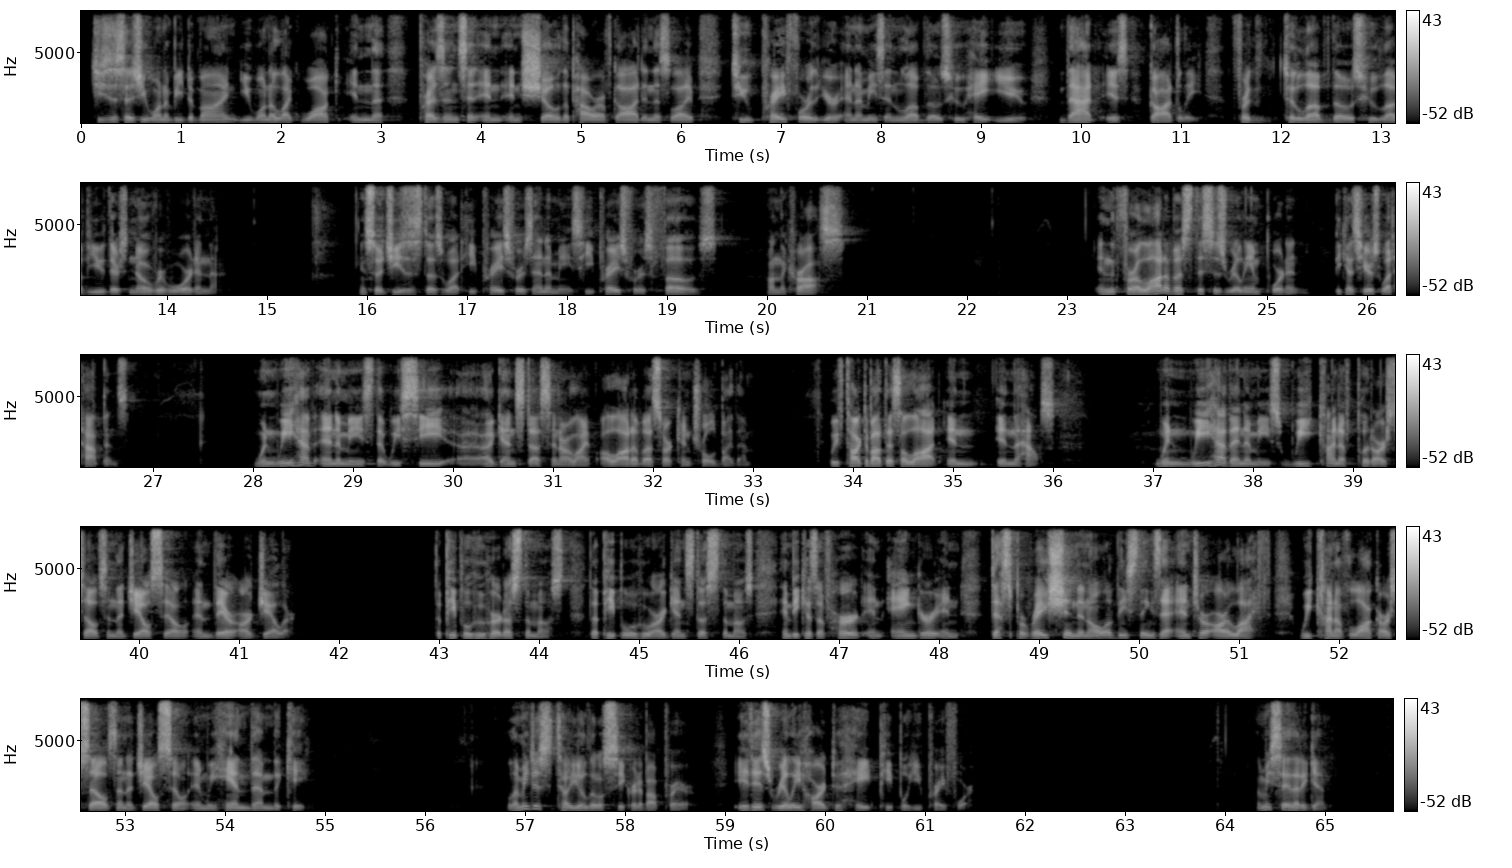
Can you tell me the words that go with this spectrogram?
Jesus says, You want to be divine? You want to like walk in the presence and, and, and show the power of God in this life? To pray for your enemies and love those who hate you. That is godly. For to love those who love you, there's no reward in that. And so Jesus does what? He prays for his enemies, he prays for his foes on the cross. And for a lot of us, this is really important because here's what happens when we have enemies that we see uh, against us in our life, a lot of us are controlled by them. We've talked about this a lot in, in the house. When we have enemies, we kind of put ourselves in the jail cell, and they're our jailer. The people who hurt us the most, the people who are against us the most. And because of hurt and anger and desperation and all of these things that enter our life, we kind of lock ourselves in a jail cell and we hand them the key. Let me just tell you a little secret about prayer. It is really hard to hate people you pray for. Let me say that again.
